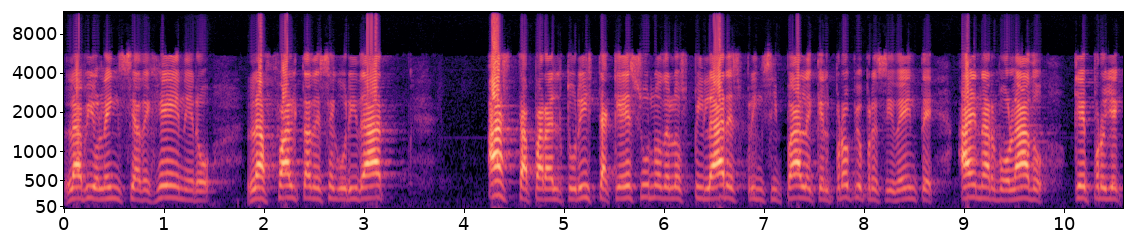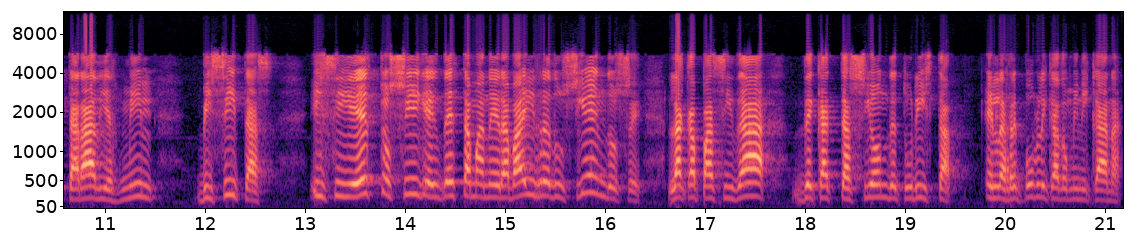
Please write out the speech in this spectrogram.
la violencia de género, la falta de seguridad, hasta para el turista, que es uno de los pilares principales que el propio presidente ha enarbolado, que proyectará 10 mil visitas. Y si esto sigue de esta manera, va a ir reduciéndose la capacidad de captación de turistas en la República Dominicana,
